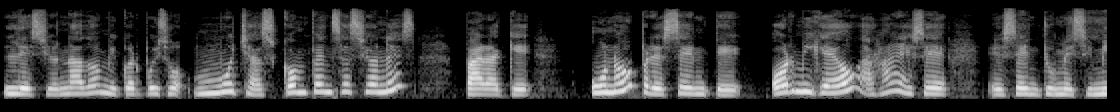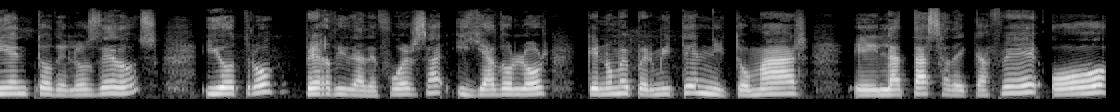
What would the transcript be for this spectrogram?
lesionado, mi cuerpo hizo muchas compensaciones para que uno presente hormigueo, ajá, ese, ese entumecimiento de los dedos, y otro, pérdida de fuerza y ya dolor que no me permite ni tomar eh, la taza de café o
